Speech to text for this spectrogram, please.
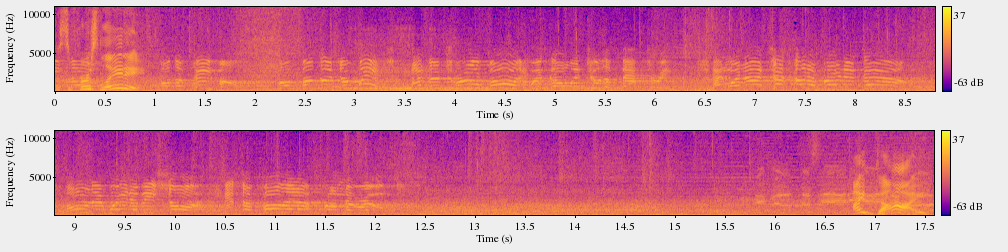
It's the first lady. died.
